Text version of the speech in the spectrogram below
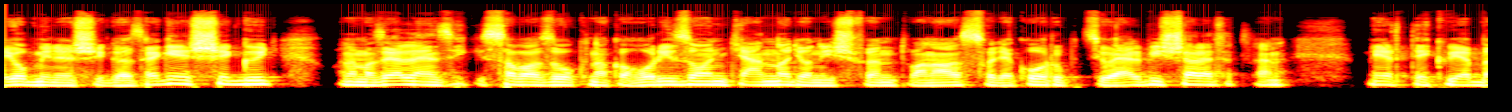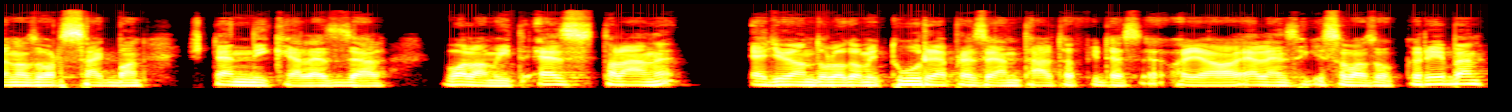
jobb minőségű az egészségügy, hanem az ellenzéki szavazóknak a horizontján nagyon is fönt van az, hogy a korrupció elviselhetetlen mértékű ebben az országban, és tenni kell ezzel valamit. Ez talán egy olyan dolog, ami túl reprezentált a Fidesz, vagy a ellenzéki szavazók körében,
